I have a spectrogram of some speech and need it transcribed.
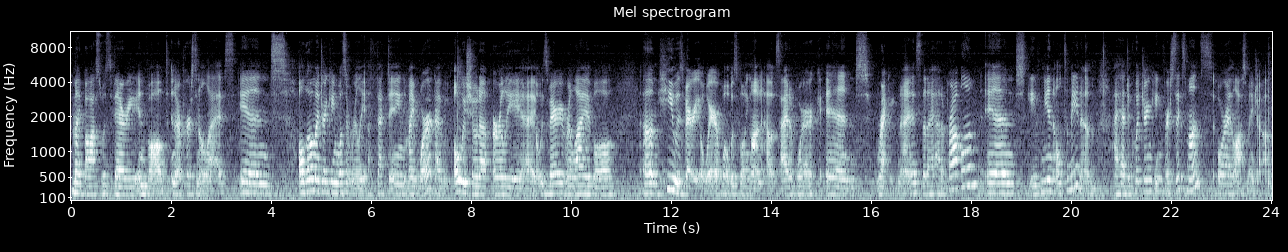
my boss was very involved in our personal lives. And although my drinking wasn't really affecting my work, I always showed up early. I was very reliable. Um, he was very aware of what was going on outside of work and recognized that I had a problem and gave me an ultimatum. I had to quit drinking for six months or I lost my job.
